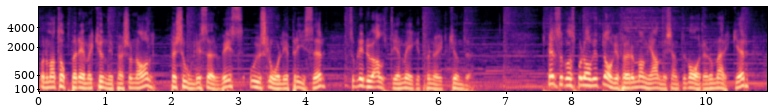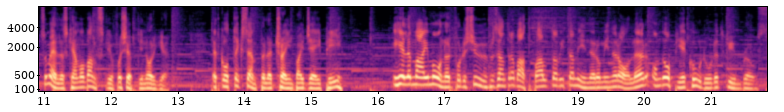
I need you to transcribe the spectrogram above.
Og når man topper det med kunnig personal, personlig service og uslåelige priser, så blir du alltid en meget fornøyd kunde. Hälsokostbolaget lagerfører mange anerkjente varer og merker som ellers kan være vanskelig å få kjøpt i Norge. Et godt eksempel er Trained by JP. I hele mai måned får du 20% rabatt på alt av vitaminer og mineraler om du oppgir kodeordet Gymbros.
